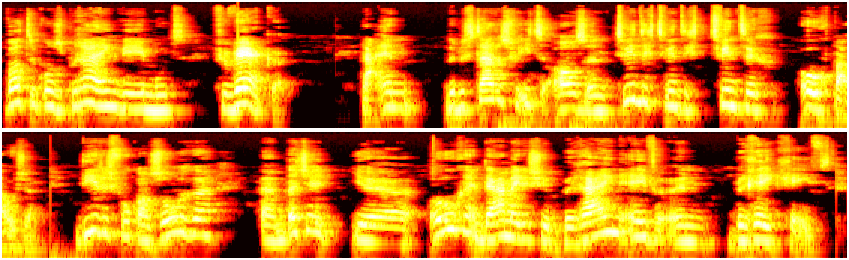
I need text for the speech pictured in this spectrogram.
wat natuurlijk ons brein weer moet verwerken. Nou, en er bestaat dus voor iets als een 20-20-20 oogpauze. Die er dus voor kan zorgen um, dat je je ogen en daarmee dus je brein even een break geeft.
